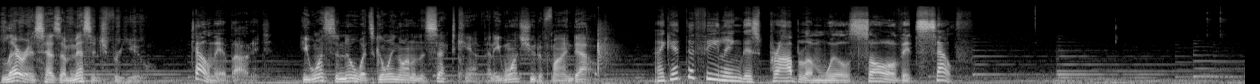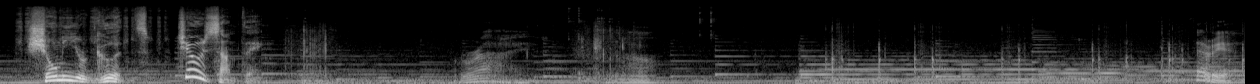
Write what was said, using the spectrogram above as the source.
Lares has a message for you. Tell me about it. He wants to know what's going on in the sect camp, and he wants you to find out. I get the feeling this problem will solve itself. Show me your goods. Choose something. Right. No. There he is.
